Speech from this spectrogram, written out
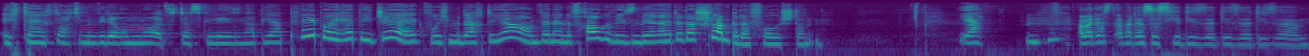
Ich dachte mir wiederum nur, als ich das gelesen habe, ja, Playboy Happy Jack, wo ich mir dachte, ja, und wenn er eine Frau gewesen wäre, hätte da Schlampe davor gestanden. Ja. Mhm. Aber, das, aber das ist hier diese, diese, diese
